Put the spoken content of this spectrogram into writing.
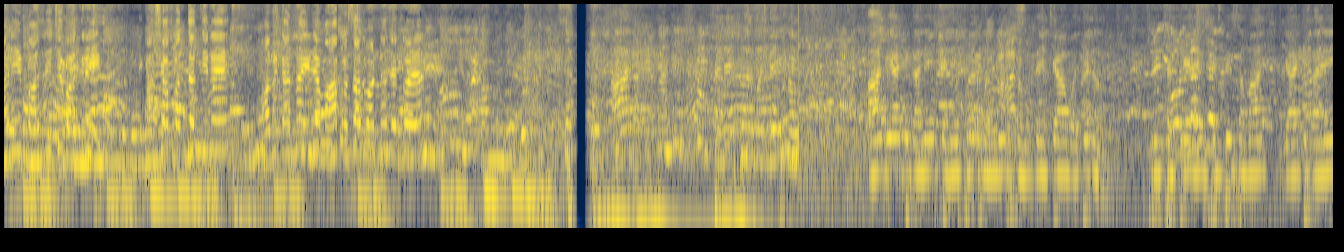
आणि बाजरीची भाकरी. अशा पद्धतीने भाविकांना इथे महाप्रसाद वाटण्यात येतोय. आज आज या ठिकाणी शनेश्वर मंदिर संस्थेच्या वतीनं श्री क्षत्रिय शिल्पी समाज या ठिकाणी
